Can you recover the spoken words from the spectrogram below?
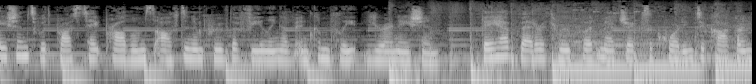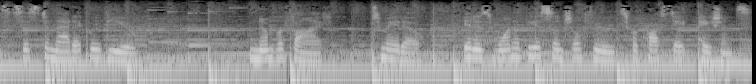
Patients with prostate problems often improve the feeling of incomplete urination. They have better throughput metrics according to Cochrane's systematic review. Number 5. Tomato. It is one of the essential foods for prostate patients.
